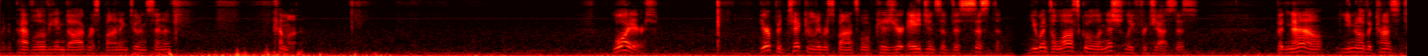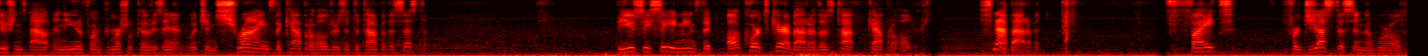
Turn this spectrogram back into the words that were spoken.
Like a Pavlovian dog responding to incentives? Come on. Lawyers. You're particularly responsible because you're agents of this system. You went to law school initially for justice, but now you know the Constitution's out and the Uniform Commercial Code is in, which enshrines the capital holders at the top of the system. The UCC means that all courts care about are those top capital holders. Snap out of it. Fight for justice in the world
